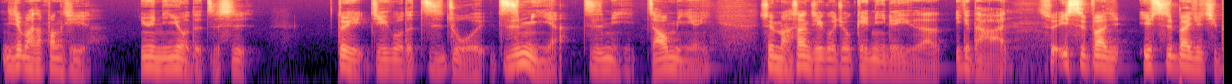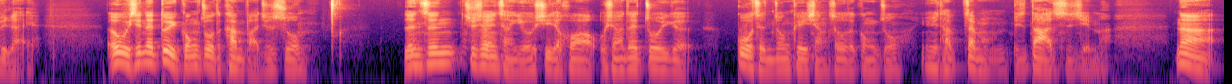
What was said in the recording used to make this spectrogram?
你就马上放弃，因为你有的只是对结果的执着、执迷啊、执迷、着迷而已。所以马上结果就给你了一个一个答案，所以一失败一失败就起不来。而我现在对工作的看法就是说，人生就像一场游戏的话，我想要在做一个过程中可以享受的工作，因为它占我们比较大的时间嘛。那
